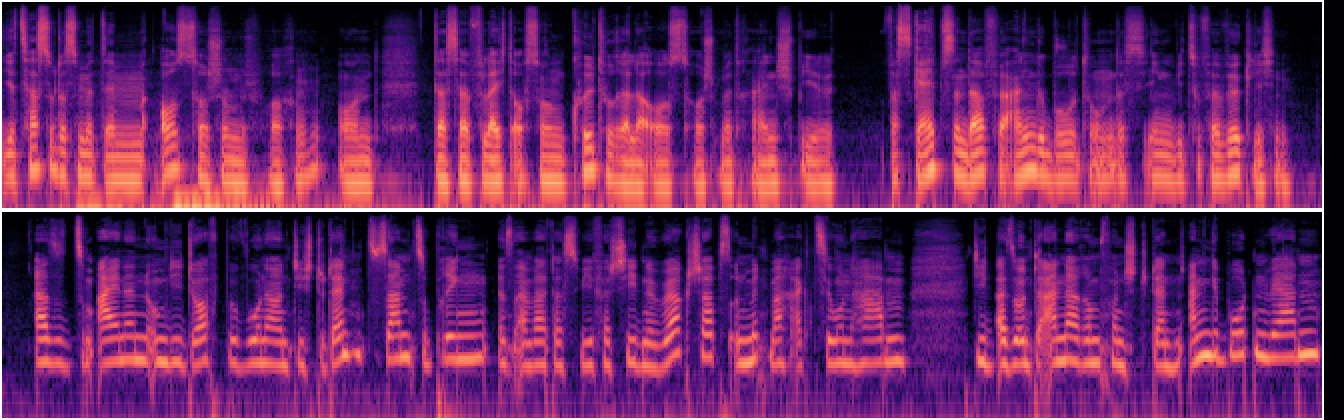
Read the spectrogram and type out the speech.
Jetzt hast du das mit dem Austausch schon besprochen und dass da vielleicht auch so ein kultureller Austausch mit reinspielt. Was gäbe es denn da für Angebote, um das irgendwie zu verwirklichen? Also zum einen, um die Dorfbewohner und die Studenten zusammenzubringen, ist einfach, dass wir verschiedene Workshops und Mitmachaktionen haben, die also unter anderem von Studenten angeboten werden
